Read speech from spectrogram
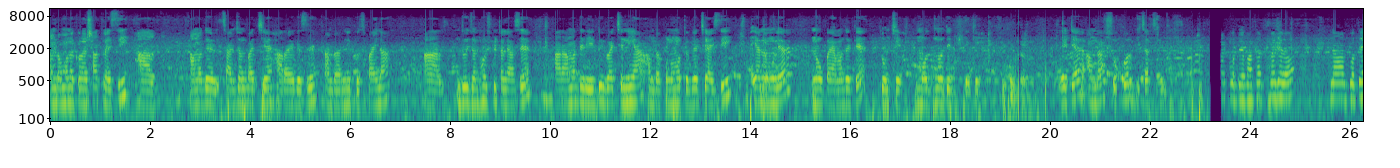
আমরা মনে করেন সাঁতরাইছি আর আমাদের চারজন বাচ্চা হারায় গেছে, আমরা নিখোঁজ পাই না। আর দুইজন হসপিটালে আছে। আর আমাদের এই দুই বাচ্চা নিয়ে আমরা কোনো মতো বেঁচে আইছি। ইয়ানামুলের নৌকায় আমাদেরকে তুলছে মদ নদীর থেকে এটার আমরা শুকর বিচার চাই। পথে ভাষার বাজারও যাওয়ার পথে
